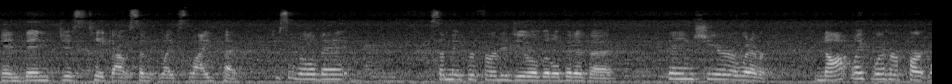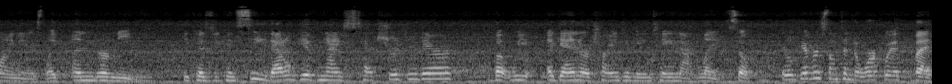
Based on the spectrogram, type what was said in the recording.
and then just take out some like slide cut, just a little bit. Some may prefer to do a little bit of a thinning shear or whatever not like where her part line is, like underneath, because you can see that'll give nice texture through there, but we, again, are trying to maintain that length. So it'll give her something to work with, but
